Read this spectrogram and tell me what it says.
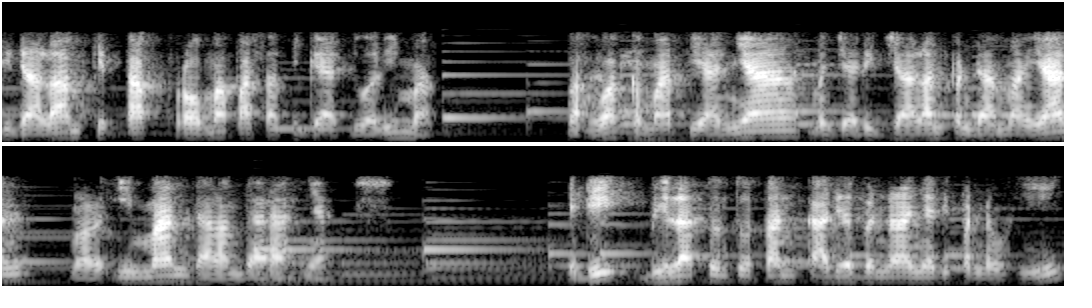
di dalam kitab Roma pasal 3 ayat 25 bahwa kematiannya menjadi jalan pendamaian melalui iman dalam darahnya. Jadi bila tuntutan keadilan benarnya dipenuhi,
